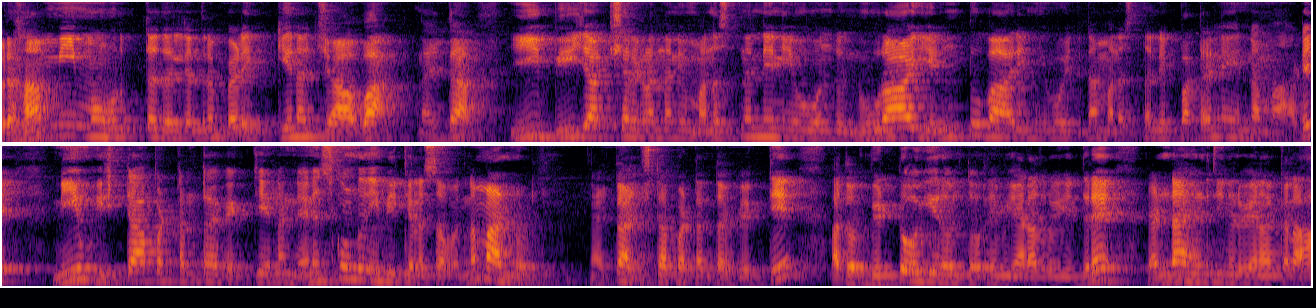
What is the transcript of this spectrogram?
ಬ್ರಾಹ್ಮಿ ಮುಹೂರ್ತದಲ್ಲಿ ಅಂದರೆ ಬೆಳಗ್ಗಿನ ಜಾವ, ಆಯಿತಾ? ಈ ಬೀಜಾಕ್ಷರಗಳನ್ನು ನೀವು ಮನಸ್ಸಿನಲ್ಲೇ ನೀವು ಒಂದು ನೂರ ಎಂಟು ಬಾರಿ ನೀವು ಇದನ್ನು ಮನಸ್ಸಿನಲ್ಲಿ ಪಠನೆಯನ್ನು ಮಾಡಿ, ನೀವು ಇಷ್ಟಪಟ್ಟಂಥ ವ್ಯಕ್ತಿಯನ್ನು ನೆನೆಸ್ಕೊಂಡು ನೀವು ಈ ಕೆಲಸವನ್ನು ಮಾಡಿ ನೋಡಿ ಆಯಿತಾ ಇಷ್ಟಪಟ್ಟಂಥ ವ್ಯಕ್ತಿ ಅಥವಾ ಬಿಟ್ಟು ಹೋಗಿರೋಂಥವ್ರು ನಿಮ್ಗೆ ಯಾರಾದರೂ ಇದ್ದರೆ ಗಂಡ, ಹೆಂಡತಿ ನಡುವೆ ಏನಾದ್ರು ಕಲಹ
